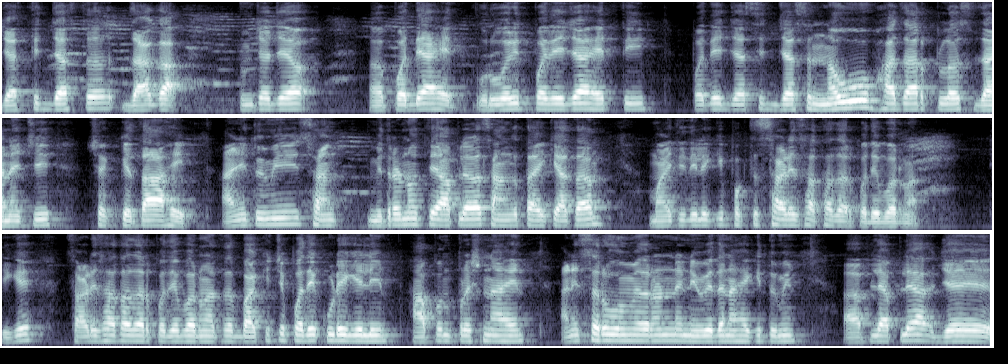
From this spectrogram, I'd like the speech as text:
जास्तीत जास्त जागा तुमच्या ज्या पदे आहेत उर्वरित पदे ज्या आहेत ती पदे जास्तीत जास्त नऊ हजार प्लस जाण्याची शक्यता आहे. आणि तुम्ही सांग मित्रांनो ते आपल्याला सांगत आहे की आता माहिती दिली की फक्त साडेसात हजार पदे भरणार. ठीक आहे? साडेसात हजार पदे भरणार तर बाकीचे पदे कुठे गेली? हा पण प्रश्न आहे. आणि सर्व उमेदवारांना निवेदन आहे की तुम्ही आपल्या आपल्या जे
